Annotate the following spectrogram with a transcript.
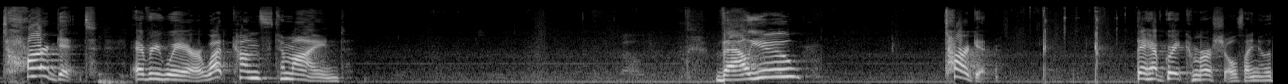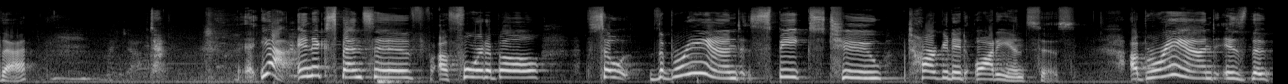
Target everywhere, what comes to mind? Value. Target. They have great commercials, I know that. Yeah, inexpensive, affordable. So the brand speaks to targeted audiences. A brand is the,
